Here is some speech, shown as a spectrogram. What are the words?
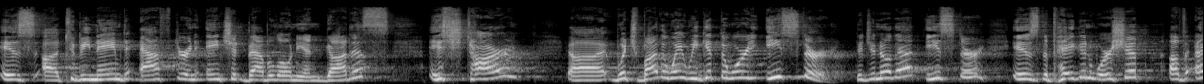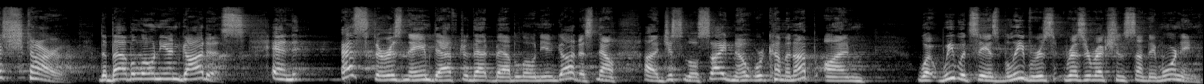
is uh, to be named after an ancient Babylonian goddess, Ishtar, uh, which, by the way, we get the word Easter did you know that? Easter is the pagan worship of Ishtar, the Babylonian goddess. And Esther is named after that Babylonian goddess. Now, uh, just a little side note, we're coming up on what we would say as believers, Resurrection Sunday morning.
